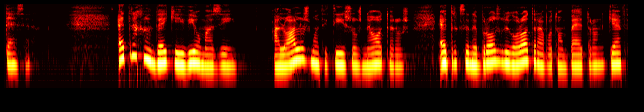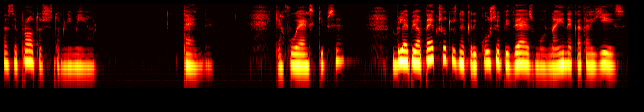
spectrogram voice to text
4. Έτρεχαν δε και οι δύο μαζί αλλά ο άλλος μαθητής, ως νεότερος, έτρεξε νεμπρός γρηγορότερα από τον Πέτρον και έφτασε πρώτος στο μνημείο. 5. Και αφού έσκυψε, βλέπει απ' έξω τους νεκρικούς επιδέσμους να είναι κατά γης.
